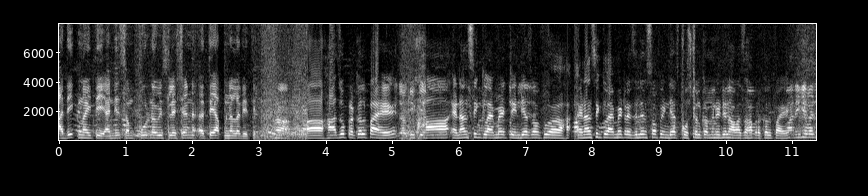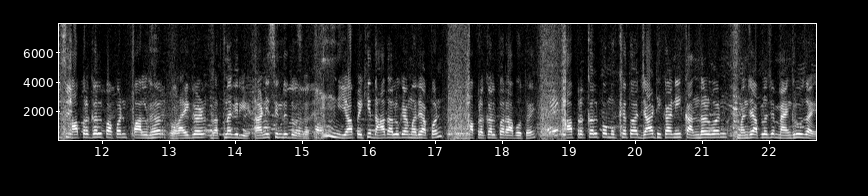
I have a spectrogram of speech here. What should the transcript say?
अधिक माहिती आणि संपूर्ण विश्लेषण ते आपणाला देतील. हा. जो प्रकल्प आहे हा enhancing climate India's of enhancing climate resilience of India's coastal community नावाचा हा प्रकल्प आहे. हा प्रकल्प आपण पालघर रायगड रत्नागिरी आणि सिंधुदुर्ग यापैकी दहा तालुक्यामध्ये आपण हा प्रकल्प प्रकल्प राबवतो आहे हा प्रकल्प मुख्यतः ज्या ठिकाणी कांदळवन म्हणजे आपलं जे मँग्रोव्ज आहे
